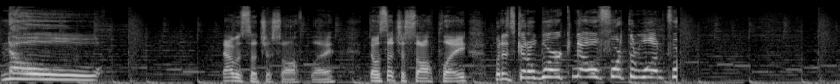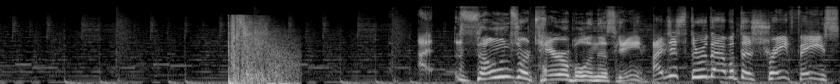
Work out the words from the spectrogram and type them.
No. That was such a soft play. That was such a soft play, but it's gonna work. No, fourth and one. Fourth zones are terrible in this game. I just threw that with a straight face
